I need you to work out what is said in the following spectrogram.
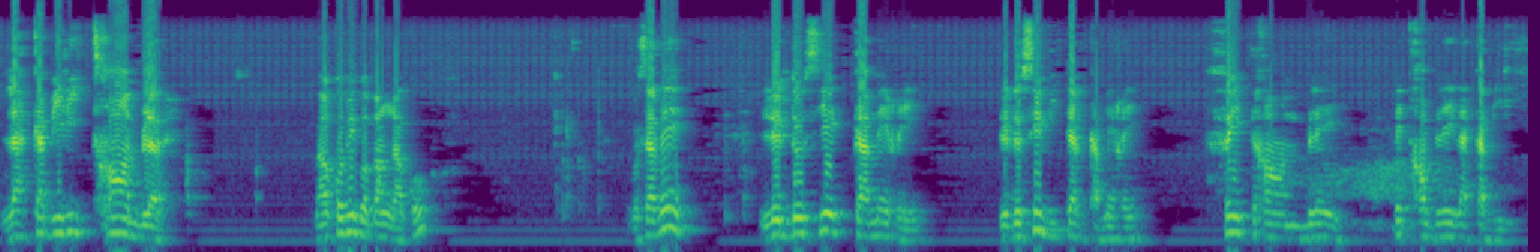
La Kabylie tremble. Vous savez, le dossier Caméré, le dossier Vital Caméré, fait trembler, fait trembler la Kabylie.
